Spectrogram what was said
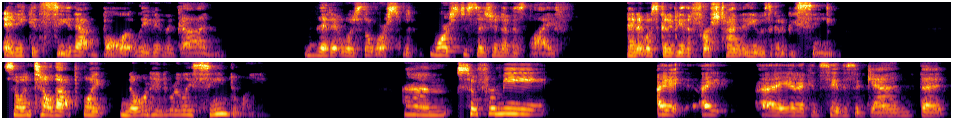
and he could see that bullet leaving the gun, that it was the worst, worst decision of his life. And it was going to be the first time that he was going to be seen. So until that point, no one had really seen Dwayne. Um, so for me, I, I, I, and I can say this again that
